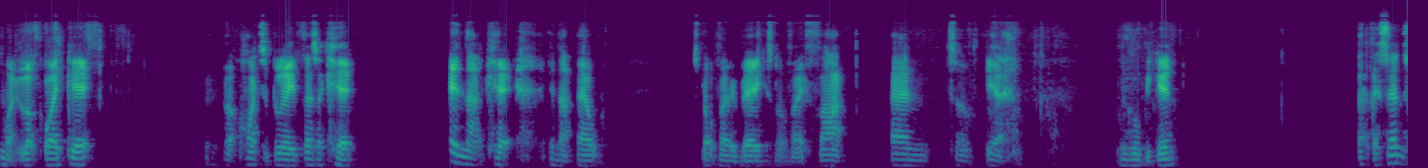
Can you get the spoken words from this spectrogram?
Might look like it, but hard to believe there's a kit in that kit, in that belt. It's not very big, it's not very fat, and so yeah, we will begin at this end.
